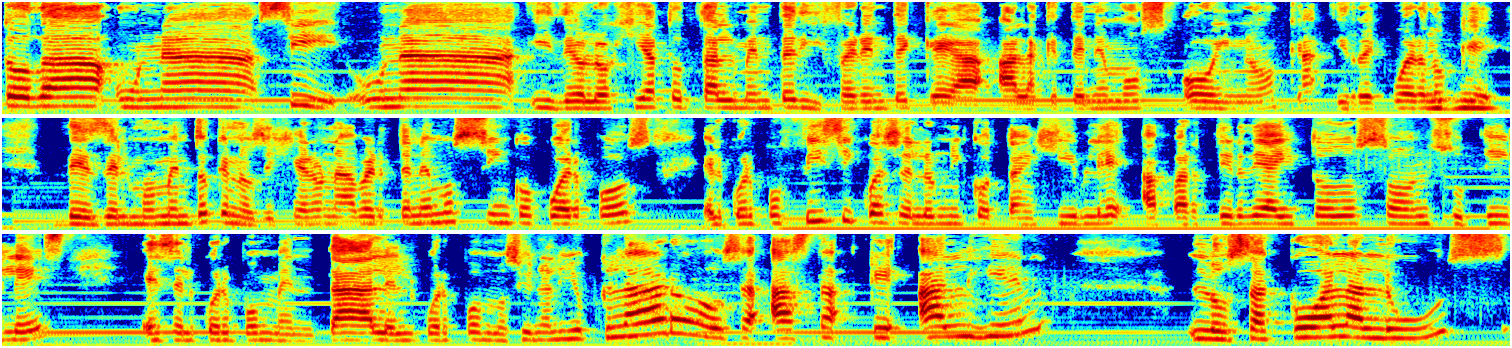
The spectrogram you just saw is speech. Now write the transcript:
toda una, sí, una ideología totalmente diferente que a, la que tenemos hoy, ¿no? Y recuerdo que desde el momento que nos dijeron, a ver, tenemos cinco cuerpos, el cuerpo físico es el único tangible, a partir de ahí todos son sutiles, es el cuerpo mental, el cuerpo emocional. Y yo, claro, o sea, hasta que alguien lo sacó a la luz,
